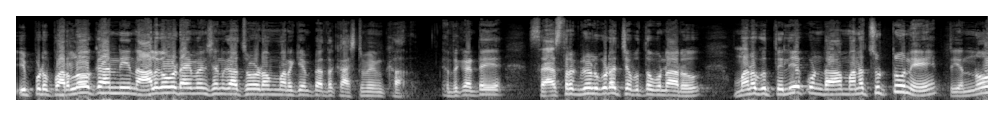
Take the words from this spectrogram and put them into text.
ఇప్పుడు పరలోకాన్ని నాలుగవ డైమెన్షన్గా చూడడం మనకేం పెద్ద కష్టమేం కాదు. ఎందుకంటే శాస్త్రజ్ఞులు కూడా చెబుతూ ఉన్నారు మనకు తెలియకుండా మన చుట్టూనే ఎన్నో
